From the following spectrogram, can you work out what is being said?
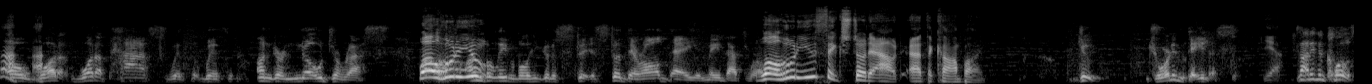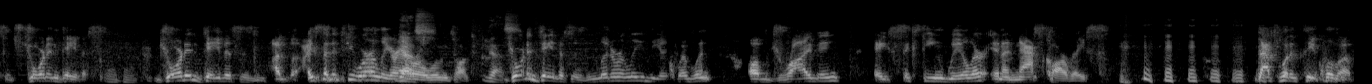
oh, what a, what a pass with with under no duress. Well, who do you? Unbelievable. He could have st- stood there all day and made that throw. Well, who do you think stood out at the combine? dude, Jordan Davis. Yeah. It's not even close. It's Jordan Davis. Mm-hmm. Jordan Davis is, I, I said it to you earlier, Yes. Errol, when we talked. Yes. Jordan Davis is literally the equivalent of driving a 16 wheeler in a NASCAR race. That's what it's the equivalent of.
